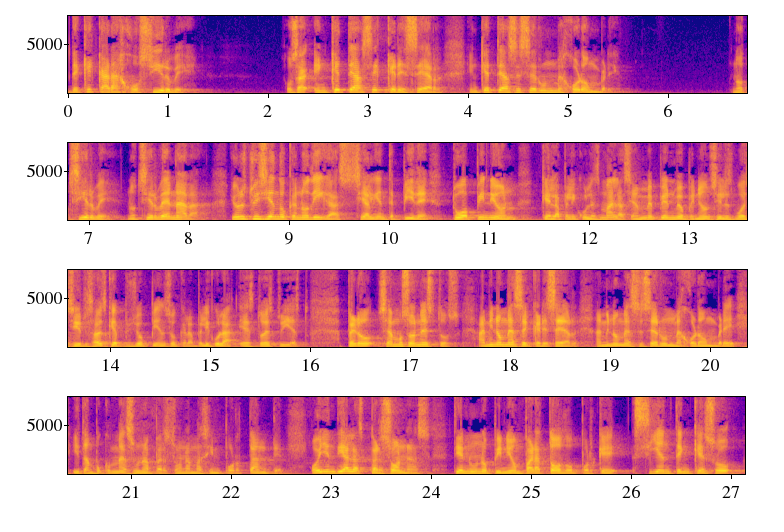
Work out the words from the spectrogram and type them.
¿De qué carajo sirve? O sea, ¿en qué te hace crecer? ¿En qué te hace ser un mejor hombre? No te sirve, no te sirve de nada. Yo no estoy diciendo que no digas, si alguien te pide tu opinión, que la película es mala. Si a mí me piden mi opinión, sí les voy a decir, ¿sabes qué? Pues yo pienso que la película esto, esto y esto. Pero seamos honestos, a mí no me hace crecer, a mí no me hace ser un mejor hombre y tampoco me hace una persona más importante. Hoy en día las personas tienen una opinión para todo porque sienten que eso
